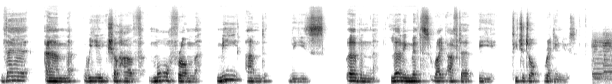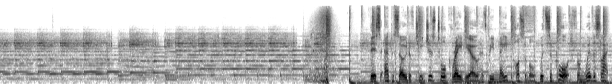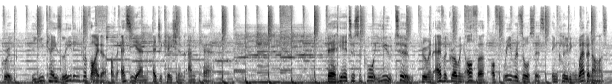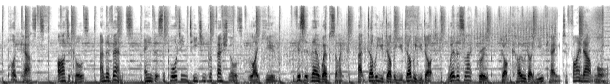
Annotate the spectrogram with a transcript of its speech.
There, um, we shall have more from me and these urban learning myths right after the Teacher Talk radio news. This episode of Teachers Talk Radio has been made possible with support from Witherslack Group, the UK's leading provider of SEN education and care. They're here to support you too through an ever growing offer of free resources, including webinars, podcasts, articles, and events aimed at supporting teaching professionals like you. Visit their website at www.witherslackgroup.co.uk to find out more.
